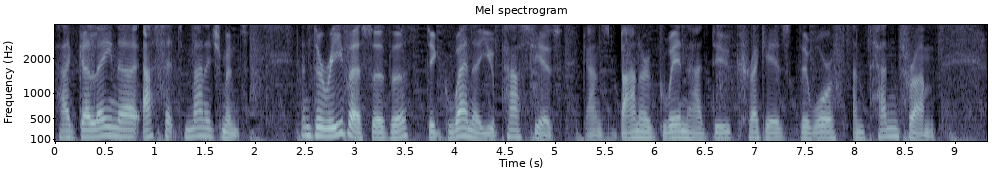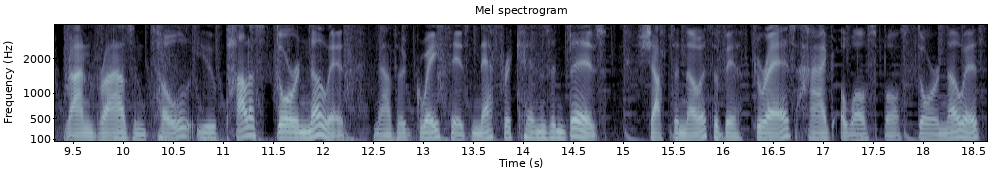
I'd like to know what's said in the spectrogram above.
had Galena Asset Management. And Derivas Urthuth de Gwena Upasias, Gans Banner Gwyn had do Cregis the Worth and Penfram. Ran Vraz and Toll, you Palace Door knoweth, Nava Gwaithis Nefricans and Biz. Shafter knoweth of ith Grays, Hag a Boss Door knoweth,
